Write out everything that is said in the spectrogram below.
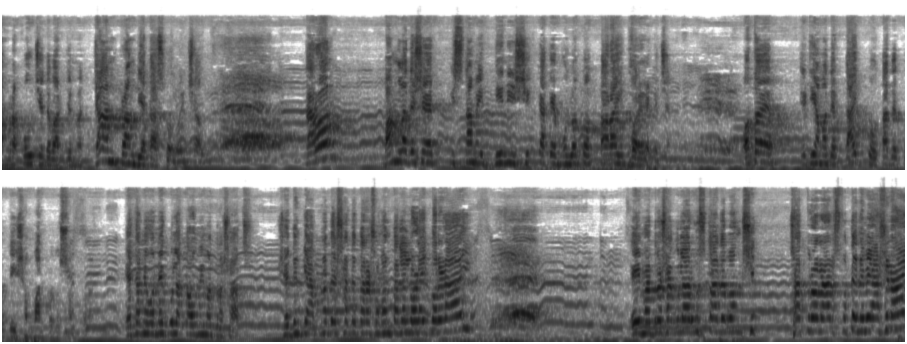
আমরা পৌঁছে দেওয়ার জন্য যান প্রাণ দিয়ে কাজ করব, ইনশাআল্লাহ। কারণ বাংলাদেশের ইসলামী দিনী শিক্ষাকে মূলত তারাই ধরে রেখেছেন অতএব এটি আমাদের দায়িত্ব, তাদের প্রতি সম্মান প্রদর্শন করা। এখানে অনেকগুলা কওমি মাদ্রাসা আছে। সেদিনকে আপনাদের সাথে তারা সমান তালে লড়াই করে নাই। এই মাদ্রাসাগুলার উস্তাদ এবং ছাত্ররা রাজপথে নেমে আসে নাই।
